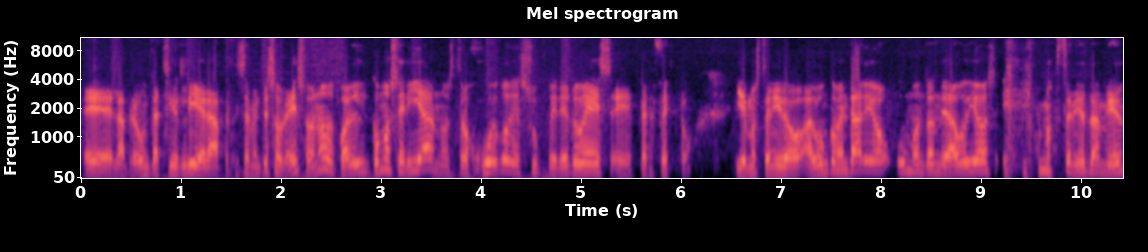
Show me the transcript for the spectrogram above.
eh, la pregunta Shirley era precisamente sobre eso, ¿no? ¿Cuál, ¿Cómo sería nuestro juego de superhéroes eh, perfecto? Y hemos tenido algún comentario, un montón de audios y hemos tenido también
